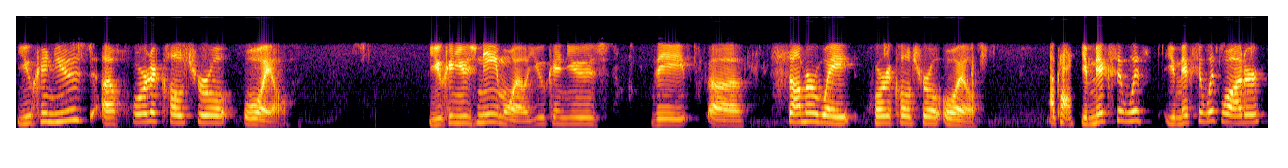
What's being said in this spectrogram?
you can use a horticultural oil. You can use neem oil. You can use the uh, summer weight horticultural oil. Okay. You mix it with you mix it with water,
